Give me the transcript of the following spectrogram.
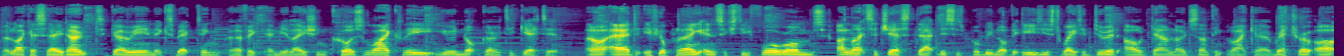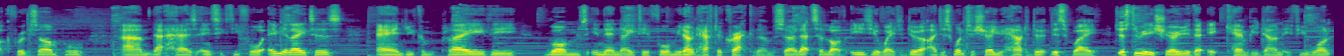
But like I say, don't go in expecting perfect emulation because likely you're not going to get it. And I'll add, if you're playing N64 ROMs, I might suggest that this is probably not the easiest way to do it. I'll download something like a RetroArch, for example, um, that has N64 emulators, and you can play the ROMs in their native form. You don't have to crack them. So that's a lot of easier way to do it. I just want to show you how to do it this way, just to really show you that it can be done if you want.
